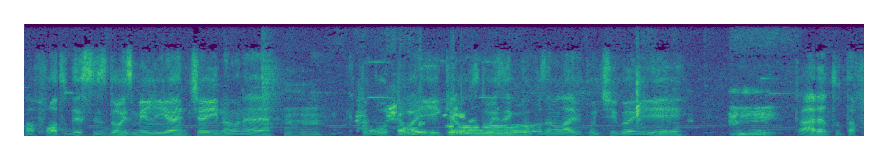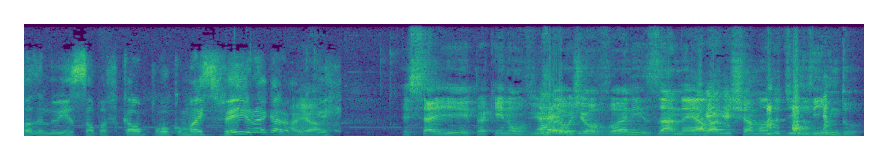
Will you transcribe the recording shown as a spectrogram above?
A foto desses dois meliantes aí, não, né? Uhum. Que tu botou aí, que é os dois aí que estão fazendo live contigo aí. Cara, tu tá fazendo isso só pra ficar um pouco mais feio, né, cara? Aí, ó. Porque Esse aí, pra quem não viu, É, é, o Giovanni Zanella me chamando de lindo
